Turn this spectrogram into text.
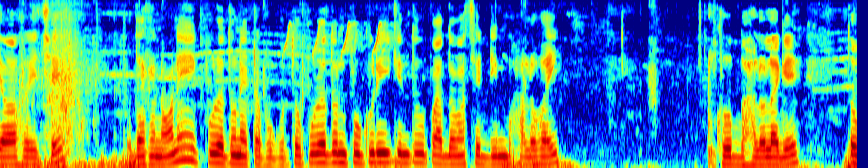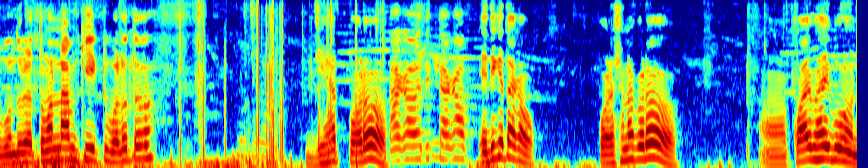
দেওয়া হয়েছে। তো দেখেন অনেক পুরাতন একটা পুকুর। তো পুরাতন পুকুরেই কিন্তু পাবদা মাছের ডিম ভালো হয়। খুব ভালো লাগে। তো বন্ধুরা তোমার নাম কি একটু বলো তো? জিহাদ পড়ো। তাকাও এদিকে তাকাও। পড়াশোনা করো? কয় ভাই বোন?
